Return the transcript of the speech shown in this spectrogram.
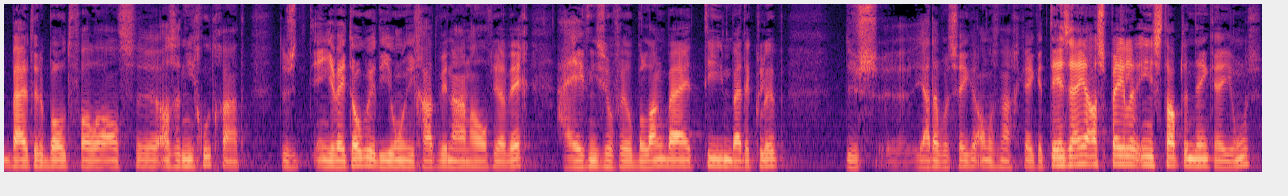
buiten de boot vallen als, eh, als het niet goed gaat. Dus, en je weet ook weer, die jongen die gaat weer na een half jaar weg. Hij heeft niet zoveel belang bij het team, bij de club. Dus eh, ja, daar wordt zeker anders naar gekeken. Tenzij je als speler instapt en denkt, hé hey, jongens,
